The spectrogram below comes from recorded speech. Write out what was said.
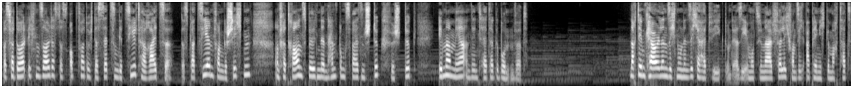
was verdeutlichen soll, dass das Opfer durch das Setzen gezielter Reize, das Platzieren von Geschichten und vertrauensbildenden Handlungsweisen Stück für Stück immer mehr an den Täter gebunden wird. Nachdem Carolyn sich nun in Sicherheit wiegt und er sie emotional völlig von sich abhängig gemacht hat,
